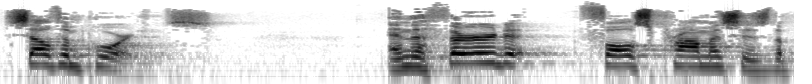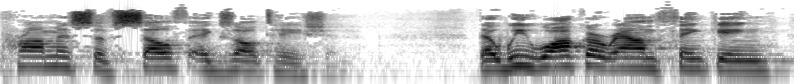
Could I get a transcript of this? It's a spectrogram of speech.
Self importance. And the third false promise is the promise of self exaltation. That we walk around thinking,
